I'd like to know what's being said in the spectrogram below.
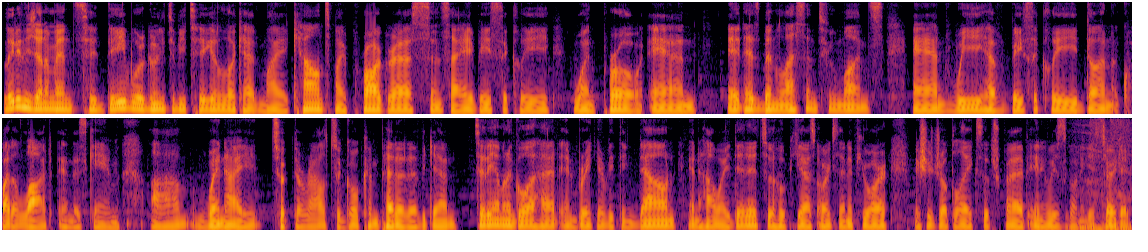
Ladies and gentlemen, today we're going to be taking a look at my account, my progress since I basically went pro and it has been less than two months and we have basically done quite a lot in this game um, when I took the route to go competitive again. Today I'm going to go ahead and break everything down and how I did it. So I hope you guys are excited. If you are, make sure you drop a like, subscribe. Anyways, going to get started.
